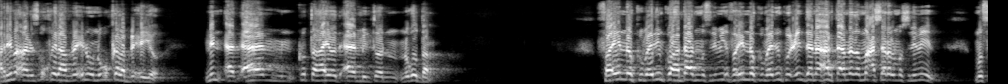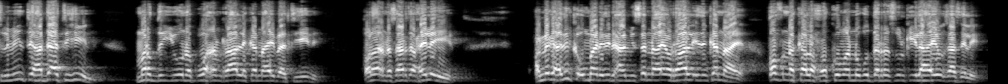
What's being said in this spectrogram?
Arrimo aan isku khilaafnay inuu nagu kala bixiyo nin aad aamin ku tahay ood aaminto nagu dar. Fa inakum idinku haddaad muslimiin fa idinku cindanaa agtaanada macshara almuslimiin. Muslimiintii haddaad tihiin mardiyuuna kuwa aan raalli ka nahay baad tihiin. Qolada nasaarta waxay leeyihiin annaga adinka umaan idin aaminsannahay oo raalli idinka nahay qofna kala xukuma nagu dar rasuulka ilaahayo saasay leeyihiin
